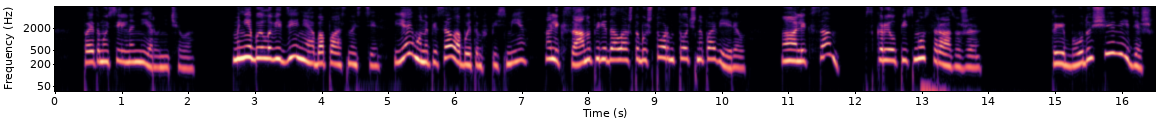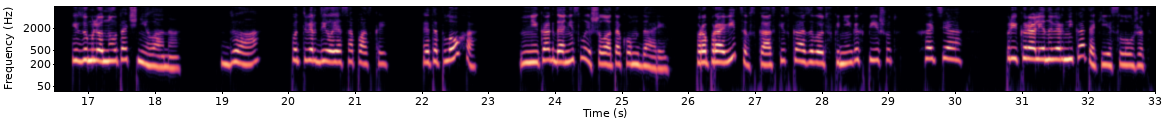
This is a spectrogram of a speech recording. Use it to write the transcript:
поэтому сильно нервничала. Мне было видение об опасности. Я ему написала об этом в письме, Алексану передала, чтобы Шторм точно поверил. А Алексан вскрыл письмо сразу же. «Ты будущее видишь?» — изумленно уточнила она. «Да», — подтвердила я с опаской. «Это плохо?» «Никогда не слышала о таком даре. Про провидцев сказки сказывают, в книгах пишут. Хотя при короле наверняка такие служат.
